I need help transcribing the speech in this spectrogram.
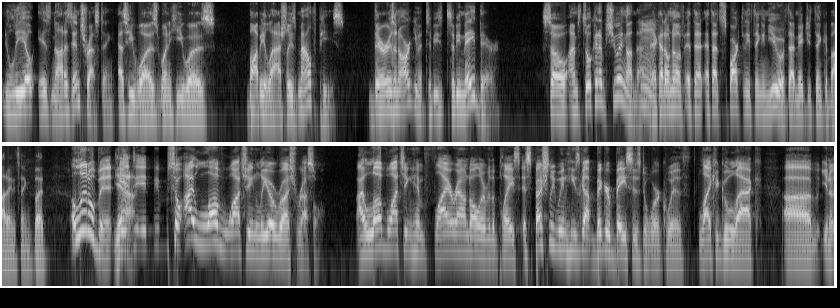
Lio is not as interesting as he was when he was Bobby Lashley's mouthpiece. There is an argument to be to be made there. So I'm still kind of chewing on that, hmm. Nick. I don't know if, if that if that sparked anything in you, if that made you think about anything, but A little bit. Yeah. It, it, so I love watching Lio Rush wrestle. I love watching him fly around all over the place, especially when he's got bigger bases to work with, like a Gulak. Uh, you know,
